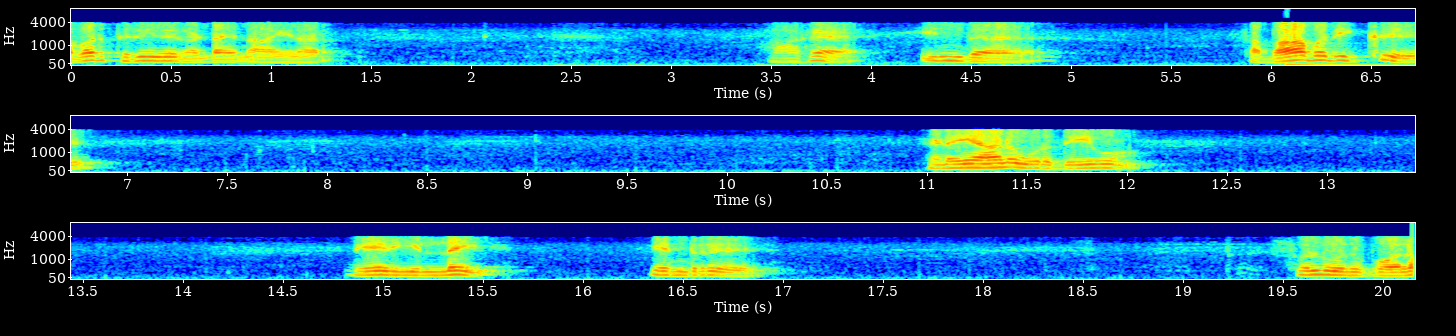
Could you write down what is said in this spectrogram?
அவர் திருநீலகண்ட நாயனார். ஆக இந்த சபாபதிக்கு இணையான ஒரு தெய்வம் வேறு இல்லை என்று சொல்வது போல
